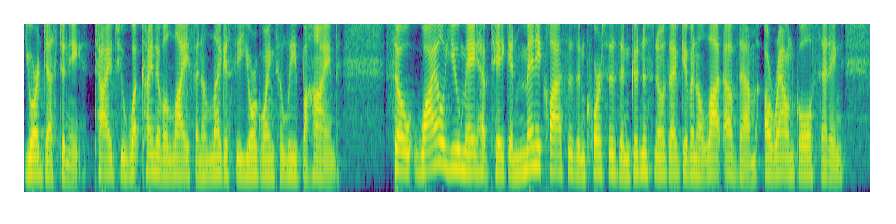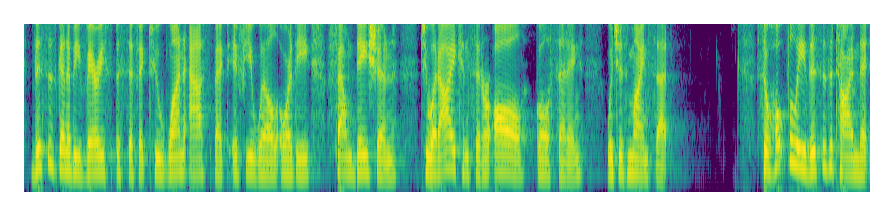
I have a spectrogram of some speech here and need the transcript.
your destiny, tied to what kind of a life and a legacy you're going to leave behind. So while you may have taken many classes and courses, and goodness knows I've given a lot of them around goal setting, this is going to be very specific to one aspect, if you will, or the foundation to what I consider all goal setting, which is mindset. So hopefully, this is a time that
